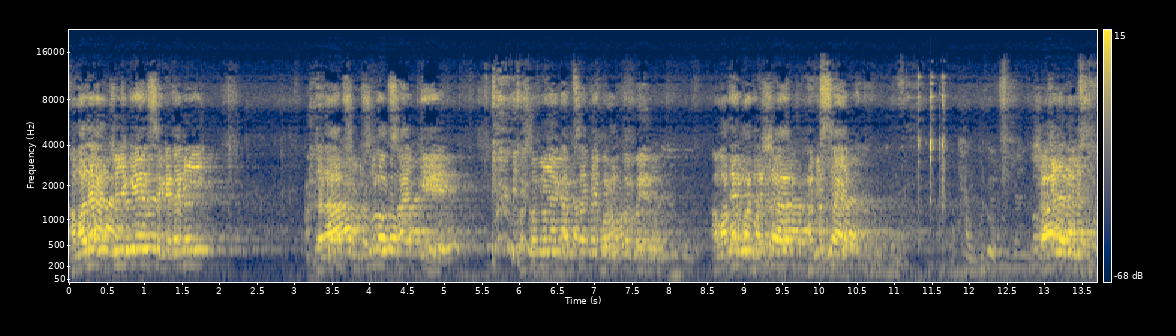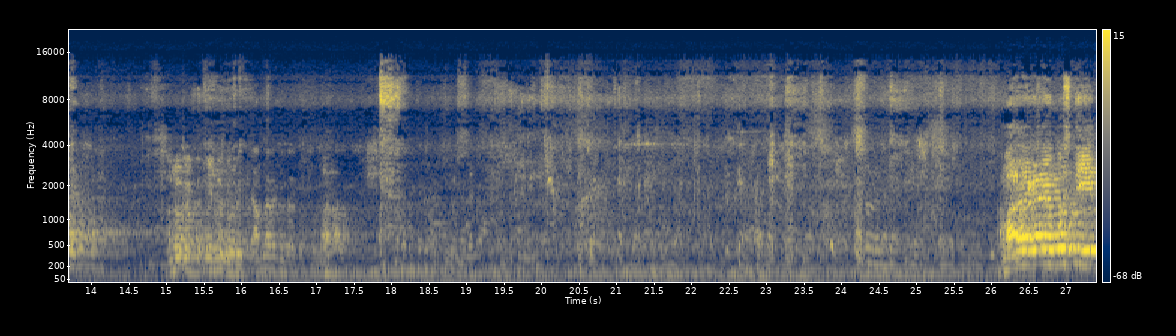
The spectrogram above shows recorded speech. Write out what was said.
আমাদের আঞ্চলিকের সেক্রেটারি জনাব শামসুল হক সাহেবকে অসমিয়া গামসাকে বরণ করবেন আমাদের মাদ্রাসার হামিদ সাহেব। শাহজাহান আলী সাহেব। আমরা একটু- একটু- একটু- একটু- হ্যাঁ। আমাদের এখানে উপস্থিত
